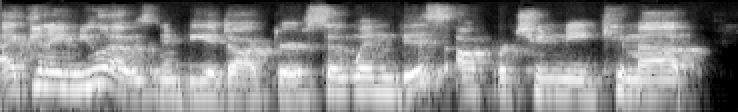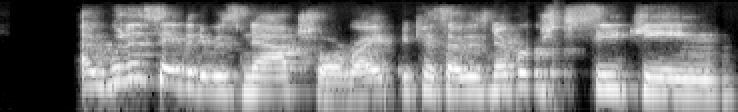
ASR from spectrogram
I kind of knew I was going to be a doctor. So when this opportunity came up, I wouldn't say that it was natural, right? Because I was never seeking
